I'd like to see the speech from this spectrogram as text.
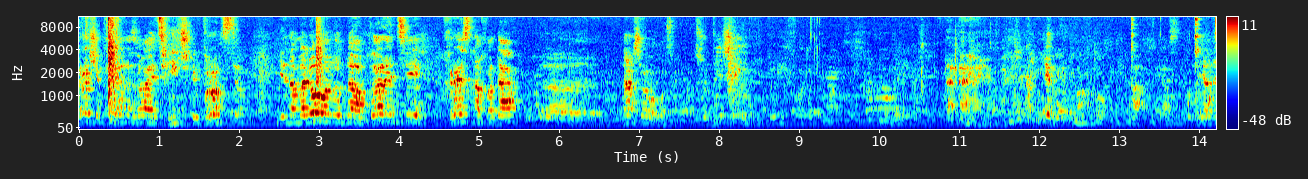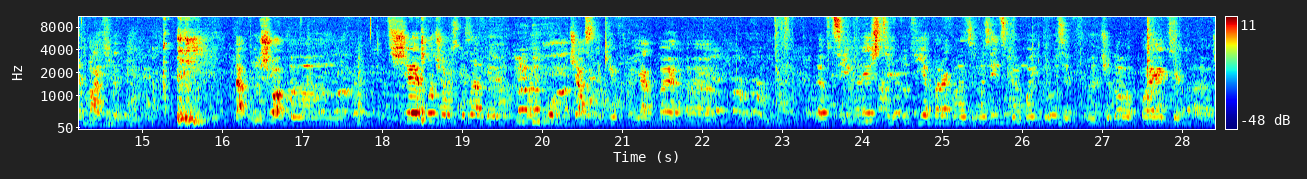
Коротше, книга називається Інший простір і намальовано на обкладинці хресна хода е, нашого Господа, щоб більше других фото немає. Я не бачив. Так, ну що, е, ще я хочу розказати про двох учасників, якби. Е, В цій книжці тут є переклад з грузинської моїх друзів, е, чудових поетів е,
